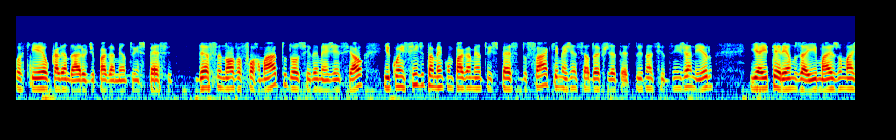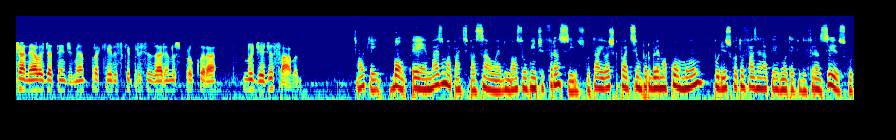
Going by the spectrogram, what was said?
porque o calendário de pagamento em espécie desse novo formato do auxílio emergencial e coincide também com o pagamento em espécie do saque emergencial do FGTS dos nascidos em janeiro. E aí teremos aí mais uma janela de atendimento para aqueles que precisarem nos procurar no dia de sábado. Ok. Bom, é, mais uma participação é do nosso ouvinte Francisco, tá? Eu acho que pode ser um problema comum, por isso que eu estou fazendo a pergunta aqui do Francisco.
